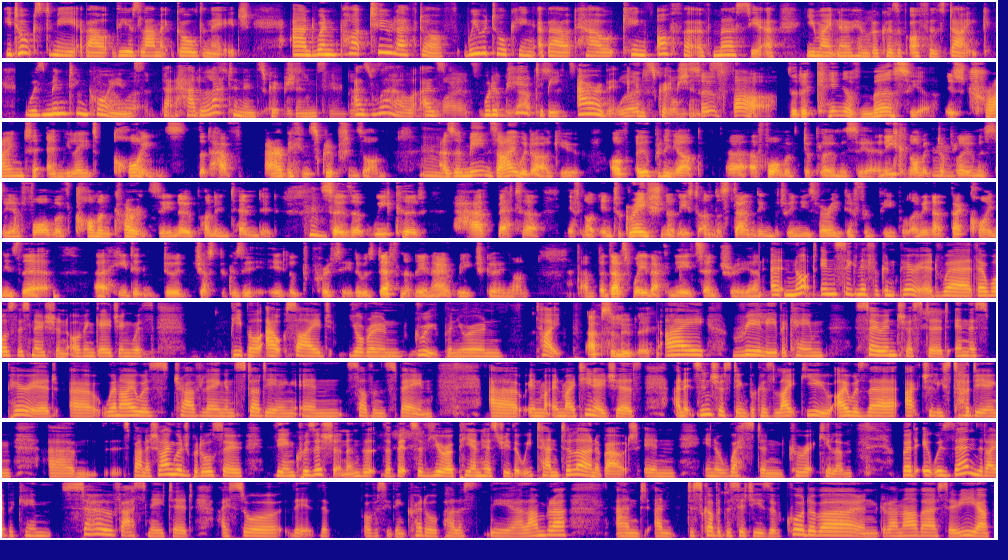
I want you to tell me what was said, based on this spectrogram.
He talks to me about the Islamic Golden Age and when part two left off, we were talking about how King Offa of Mercia, you might know him because of Offa's Dyke, was minting coins that had Latin inscriptions as well as what appeared to be Arabic inscriptions. so far that a king of Mercia is trying to emulate coins that have Arabic inscriptions on Mm. as a means, I would argue, of opening up uh, a form of diplomacy, an economic Mm. diplomacy, a form of common currency, no pun intended, Hmm. so that we could have better, if not integration, at least understanding between these very different people. I mean, that, that coin is there. Uh, he didn't do it just because it, it looked pretty. There was definitely an outreach going on. Um, but that's way back in the 8th century. And a not insignificant period where there was this notion of engaging with people outside your own group and your own type. absolutely. I really became so interested in this period uh, when I was traveling and studying in southern Spain uh, in my in my teenage years. And it's interesting because, like you, I was there actually studying um, Spanish language, but also the Inquisition and the, the bits of European history that we tend to learn about in in a Western curriculum. But it was then that I became so fascinated. I saw the the obviously the incredible palace, the Alhambra, and and discovered the cities of Cordoba and Granada, Sevilla.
